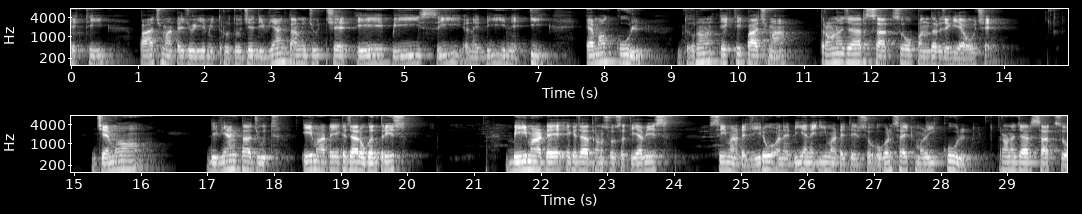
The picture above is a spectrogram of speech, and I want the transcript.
એકથી પાંચ માટે જોઈએ મિત્રો તો જે દિવ્યાંગતાનું જૂથ છે એ, બી, સી અને ડી અને ઈ. એમાં કુલ ધોરણ એકથી પાંચમાં ત્રણ હજાર સાતસો પંદર જગ્યાઓ છે. જેમાં દિવ્યાંગતા જૂથ એ માટે એક હજાર ઓગણત્રીસ, બી માટે એક હજાર ત્રણસો સત્યાવીસ, સી માટે જીરો અને ડી અને ઈ માટે તેરસો ઓગણસાઠ મળી કુલ ત્રણ હજાર સાતસો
